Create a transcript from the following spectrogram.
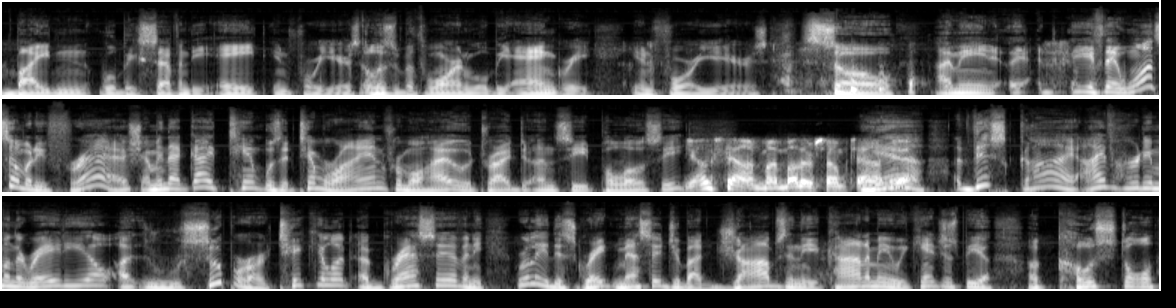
Biden will be 78 in four years. Elizabeth Warren will be angry in four years. So, I mean, if they want somebody fresh, I mean, that guy, Tim, was it Tim Ryan from Ohio who tried to unseat Pelosi? Youngstown, my mother's hometown. Yeah. yeah. This guy, I've heard him on the radio, uh, super articulate, aggressive, and he really this great message message about jobs in the economy. We can't just be a, a coastal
